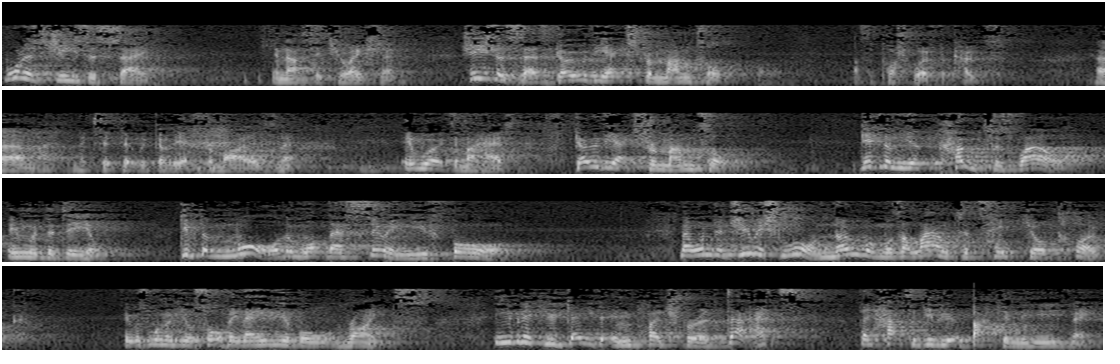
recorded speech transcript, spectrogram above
What does Jesus say in that situation? Jesus says, go the extra mantle. That's a posh word for coat. Um, makes it fit with go the extra mile, doesn't it? It worked in my head. Go the extra mantle. Give them your coat as well, in with the deal. Give them more than what they're suing you for. Now under Jewish law, no one was allowed to take your cloak. It was one of your sort of inalienable rights. Even if you gave it in pledge for a debt, they had to give you it back in the evening.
